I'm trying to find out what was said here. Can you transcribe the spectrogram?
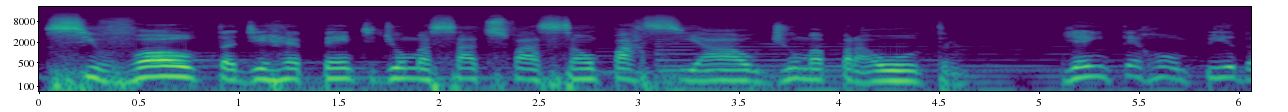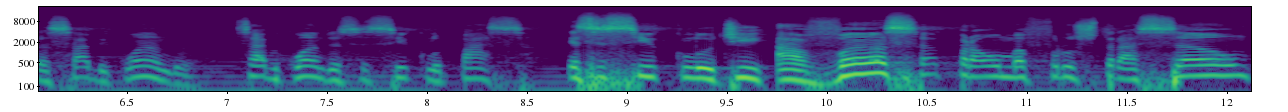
se volta de repente de uma satisfação parcial de uma para outra e é interrompida, sabe quando? Sabe quando esse ciclo passa? Esse ciclo de avança para uma frustração,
